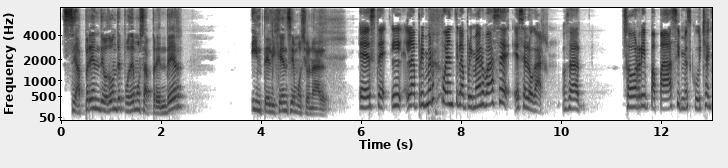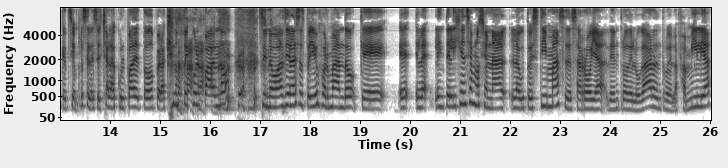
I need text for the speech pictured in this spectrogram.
se aprende o dónde podemos aprender inteligencia emocional? Este, la primera fuente y la primera base es el hogar. O sea, sorry, papás, si me escuchan que siempre se les echa la culpa de todo, pero aquí no estoy culpando, sino más bien les estoy informando que eh, la, la inteligencia emocional, la autoestima se desarrolla dentro del hogar, dentro de la familia,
